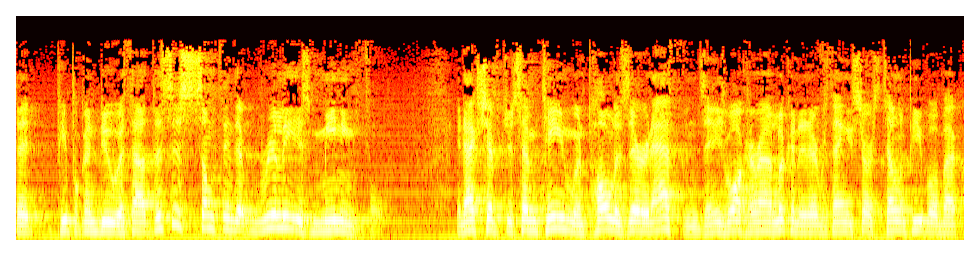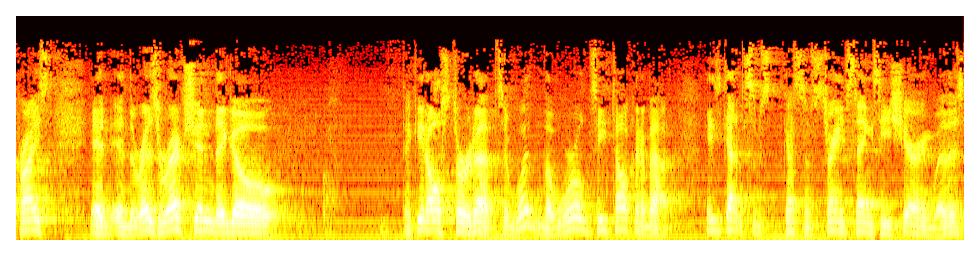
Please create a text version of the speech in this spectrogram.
that people can do without. This is something that really is meaningful. In Acts chapter 17, when Paul is there in Athens and he's walking around looking at everything, he starts telling people about Christ and, and the resurrection. They go, they get all stirred up. So what in the world is he talking about? He's got some got some strange things he's sharing with us.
